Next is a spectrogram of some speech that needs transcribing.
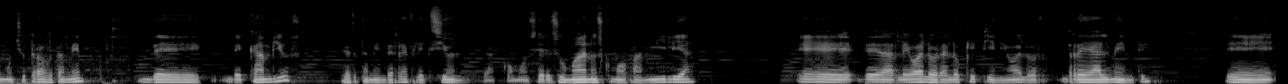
mucho trabajo también, de, cambios, pero también de reflexión, como seres humanos, como familia, eh, de darle valor a lo que tiene valor realmente. Eh,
